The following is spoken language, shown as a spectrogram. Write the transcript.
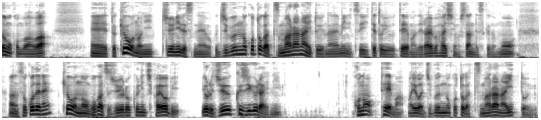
どうもこんばんは。えっ、と、今日の日中にですね、僕自分のことがつまらないという悩みについてというテーマでライブ配信をしたんですけども、あの、そこでね、今日の5月16日火曜日、夜19時ぐらいに、このテーマ、まあ、要は自分のことがつまらないという、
